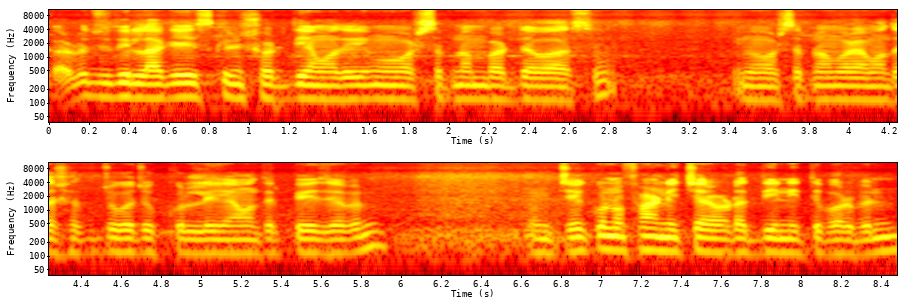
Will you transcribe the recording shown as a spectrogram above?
কারও যদি লাগে স্ক্রিনশট দিয়ে আমাদের ইমো হোয়াটসঅ্যাপ নাম্বার দেওয়া আছে। ইমো হোয়াটসঅ্যাপ নাম্বারে আমাদের সাথে যোগাযোগ করলেই আমাদের পেয়ে যাবেন। এবং যে কোনো ফার্নিচার অর্ডার দিয়ে নিতে পারবেন।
